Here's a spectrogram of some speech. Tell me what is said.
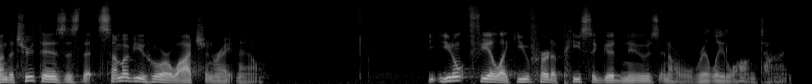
on, the truth is, is that some of you who are watching right now, you don't feel like you've heard a piece of good news in a really long time.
